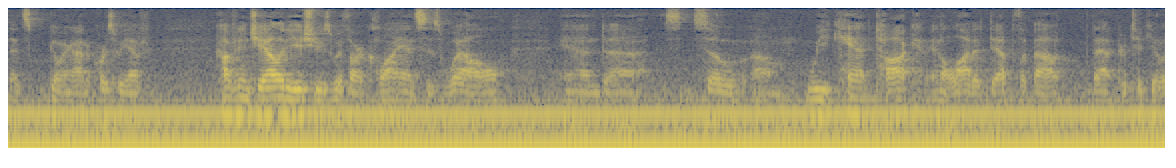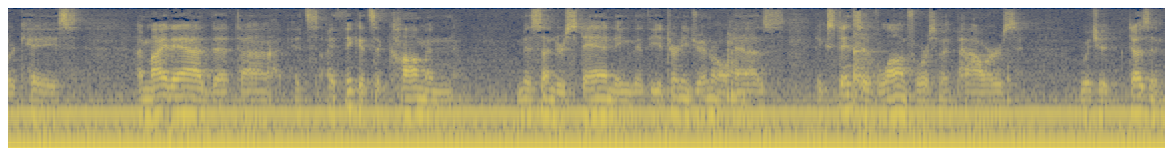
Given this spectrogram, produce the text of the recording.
that's going on. Of course, we have confidentiality issues with our clients as well, and uh, so um, we can't talk in a lot of depth about that particular case. I might add that uh, it's I think it's a common misunderstanding that the Attorney General has extensive law enforcement powers, which it doesn't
